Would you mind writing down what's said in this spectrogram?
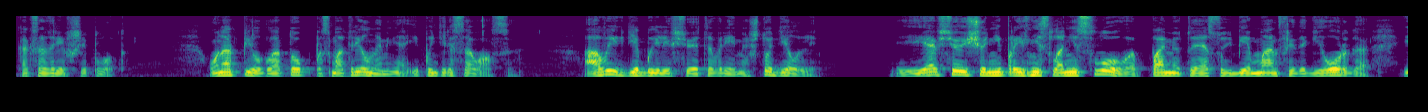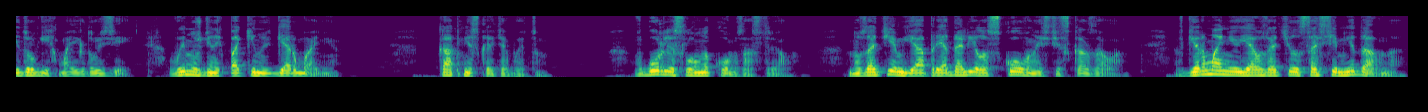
как созревший плод. Он отпил глоток, посмотрел на меня и поинтересовался. «А вы где были все это время? Что делали?» Я все еще не произнесла ни слова, памятуя о судьбе Манфреда Георга и других моих друзей, вынужденных покинуть Германию. Как мне сказать об этом? В горле словно ком застрял. Но затем я преодолела скованность и сказала. В Германию я возвратилась совсем недавно.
